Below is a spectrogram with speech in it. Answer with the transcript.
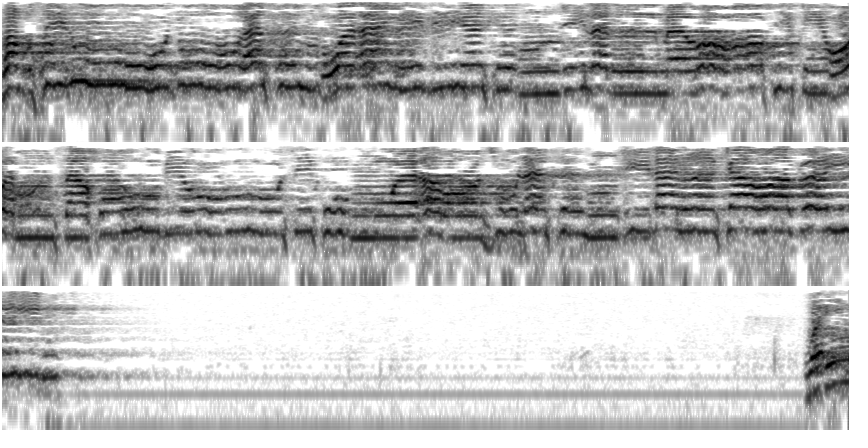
فاغسلوا وجوهكم وأيديكم إلى المرافق وامسحوا برؤوسكم وأرجلكم إلى الكعبين. وإن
